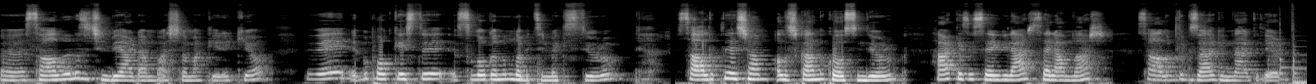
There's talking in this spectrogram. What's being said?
Ee, sağlığınız için bir yerden başlamak gerekiyor. Ve bu podcast'i sloganımla bitirmek istiyorum. Sağlıklı yaşam alışkanlık olsun diyorum. Herkese sevgiler, selamlar. Sağlıklı güzel günler diliyorum.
